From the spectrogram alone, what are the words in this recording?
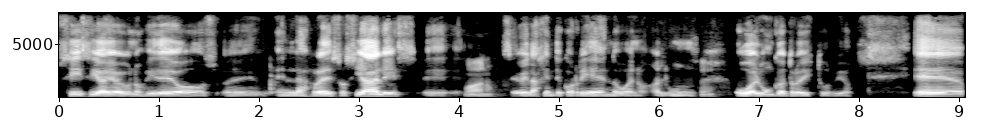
Sí, sí, hay algunos videos eh, en las redes sociales. eh, Bueno, se ve la gente corriendo, bueno, algún, sí. hubo algún que otro disturbio. Eh,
